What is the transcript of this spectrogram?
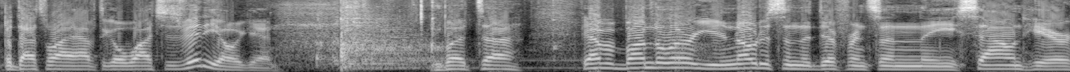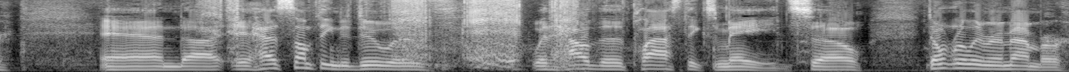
but that's why I have to go watch his video again. But uh, if you have a bundler, you're noticing the difference in the sound here and uh, it has something to do with with how the plastic's made. So don't really remember.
